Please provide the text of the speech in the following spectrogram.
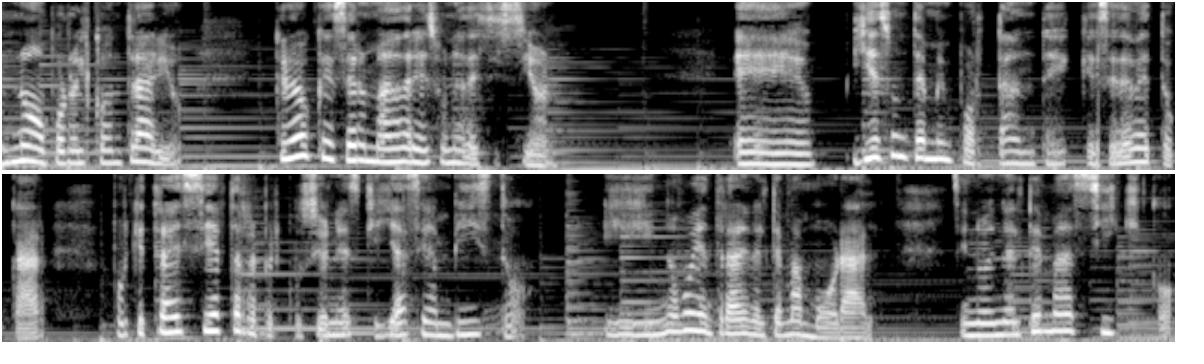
no, por el contrario. Creo que ser madre es una decisión. Eh, y es un tema importante que se debe tocar porque trae ciertas repercusiones que ya se han visto. Y no voy a entrar en el tema moral, sino en el tema psíquico,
